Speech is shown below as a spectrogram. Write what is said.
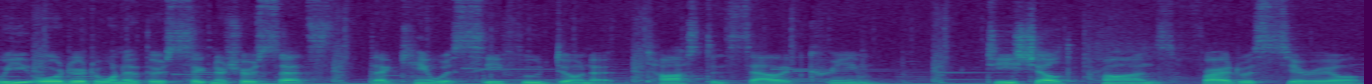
We ordered one of their signature sets that came with seafood donut tossed in salad cream, deshelled prawns fried with cereal,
